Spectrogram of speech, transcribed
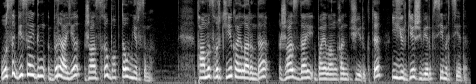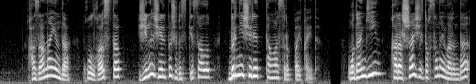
Осы бес айдың бір айы жазғы баптау мерзімі. Тамыз қыркүйек айларында жаздай байланған жүйрікті үйірге жіберіп семіртеді. Қазан айында қолға ұстап жеңіл желпі жүріске салып бірнеше рет таңасырып байқайды. Одан кейін қараша желтоқсан айларында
